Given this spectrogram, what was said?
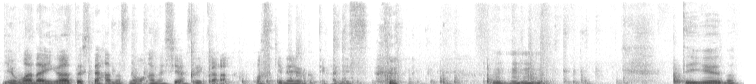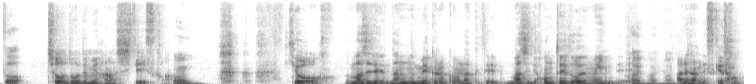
読まない側として話すのも話しやすいからお好きなようにって感じです。うんうんうんっていうのと超どうでもいい話していいですか、うん。今日、マジで何の脈絡もなくて、マジで本当にどうでもいいんで、はいはいはい。あれなんですけど、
